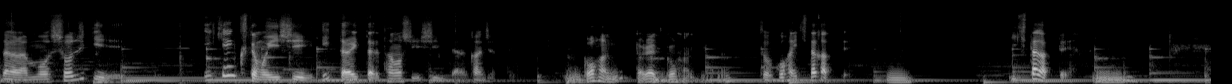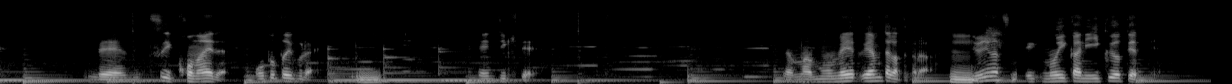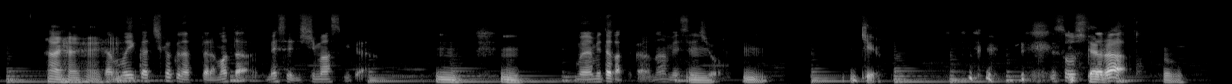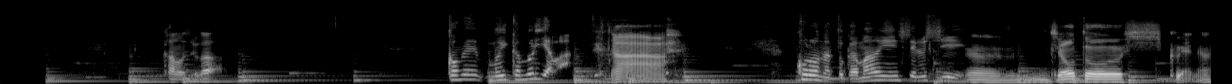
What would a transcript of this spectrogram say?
だからもう正直、行けんくてもいいし、行ったら行ったら楽しいし、みたいな感じやって。ご飯、とりあえずご飯だな。そう、ご飯行きたかって。うん。行きたかって。うん。で、ついこの間、一昨日ぐらい、うん。返事来て、まあもうメールやめたかったから、うん。12月6日に行く予定やってん。はいはいはい、だからはい。6日近くなったらまたメッセージしますみたいな。もうん。うん。うやめたかったからな、メッセージを。うん。いけよ。でそうしたら、うん。彼女が、ごめん、6日無理やわ。ああ。コロナとか蔓延してるし、うん。上等しくやな。うん、い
